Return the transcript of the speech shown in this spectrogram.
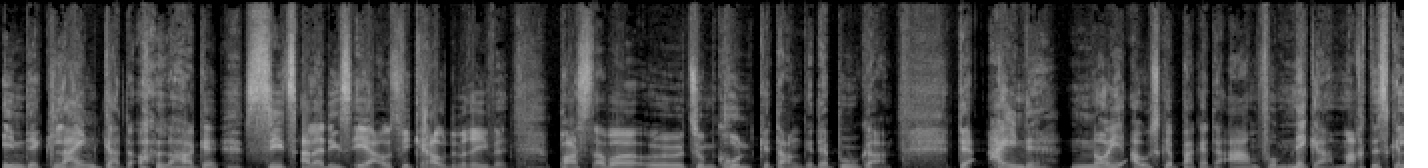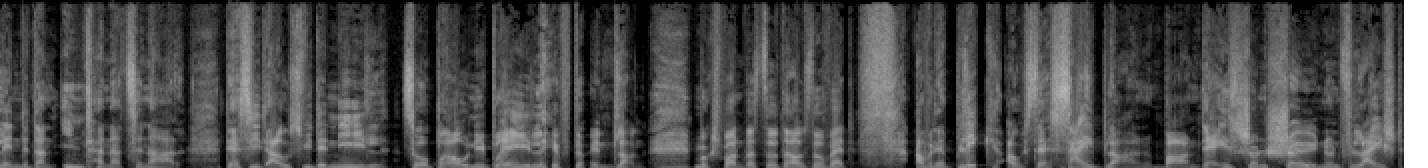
In der Kleingartenanlage sieht es allerdings eher aus wie Kraut und Riefe. Passt aber äh, zum Grundgedanke der Buga. Der eine neu ausgebackerte Arm vom Neckar macht das Gelände dann international. Der sieht aus wie der Nil. So brauni Brie lebt da entlang. Bin gespannt, was da draus noch wird. Aber der Blick aus der Seilbahn, der ist schon schön. Und vielleicht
